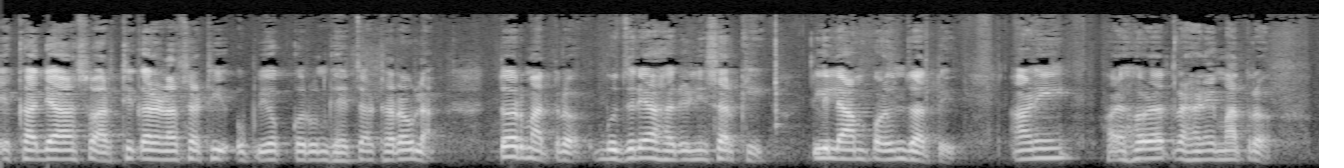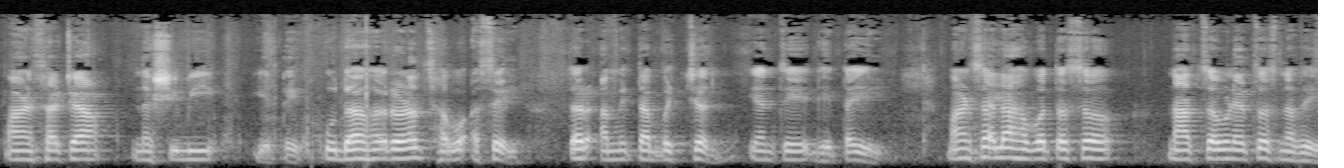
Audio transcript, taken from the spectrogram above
एखाद्या स्वार्थीकरणासाठी उपयोग करून घ्यायचा ठरवला तर मात्र बुजऱ्या हरिणीसारखी ती लांब पळून जाते. आणि हळहळत राहणे मात्र माणसाच्या नशिबी येते. उदाहरणच हवं असेल तर अमिताभ बच्चन यांचे घेता येईल. माणसाला हवं तसं नाचवण्याचंच नव्हे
